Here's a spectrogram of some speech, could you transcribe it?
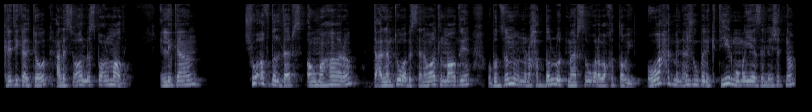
كريتيكال توك على السؤال الأسبوع الماضي اللي كان شو أفضل درس أو مهارة تعلمتوها بالسنوات الماضية؟ وبتظنوا إنه رح تضلوا تمارسوها لوقت طويل. وواحد من الأجوبة الكتير مميزة اللي إجتنا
